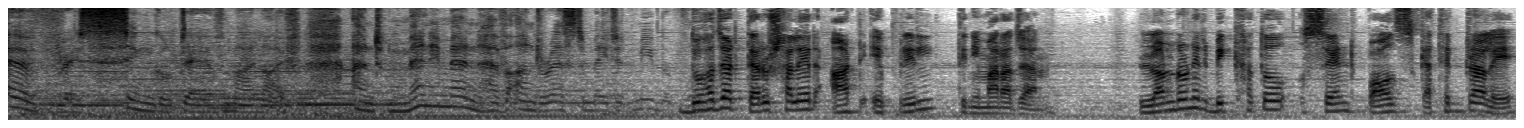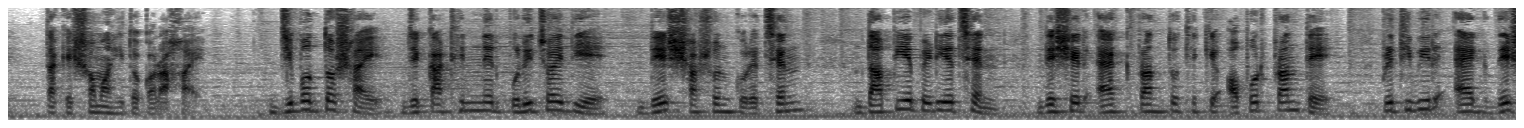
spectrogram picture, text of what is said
every single day of my life, and many men have underestimated me before. দু হাজার তেরো সালের আট এপ্রিল তিনি মারা যান লন্ডনের বিখ্যাত সেন্ট পলস ক্যাথেড্রালে তাকে সমাহিত করা হয় জীবদ্দশায় যে কাঠিন্যের পরিচয় দিয়ে দেশ শাসন করেছেন দাপিয়ে পেরিয়েছেন দেশের এক প্রান্ত থেকে অপর প্রান্তে পৃথিবীর এক দেশ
